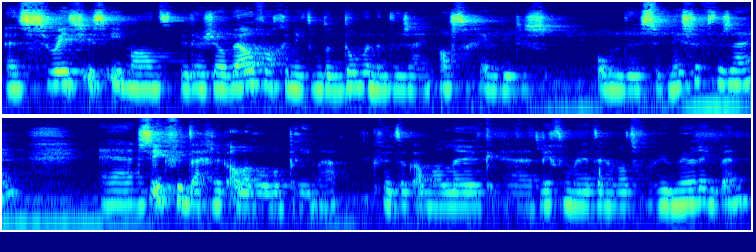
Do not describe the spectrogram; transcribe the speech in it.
Een switch is iemand die er zowel van geniet om de dominant te zijn, als degene die dus om de submissive te zijn. Uh, dus ik vind eigenlijk alle rollen prima. Ik vind het ook allemaal leuk. Uh, het ligt er maar net aan wat voor humeur ik ben.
